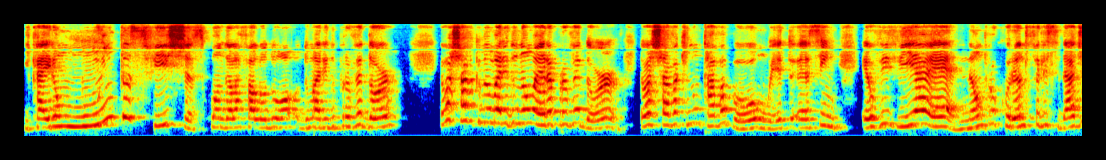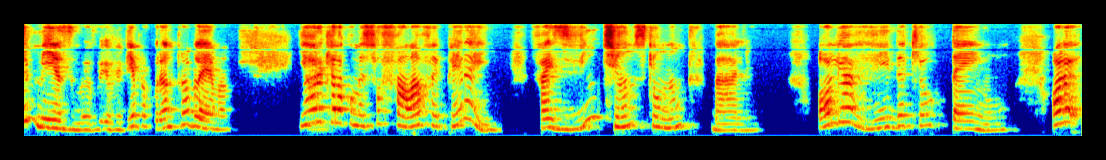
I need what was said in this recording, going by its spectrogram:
e caíram muitas fichas quando ela falou do, do marido provedor. Eu achava que meu marido não era provedor, eu achava que não estava bom. Eu, assim, eu vivia, é, não procurando felicidade mesmo, eu, eu vivia procurando problema. E a hora que ela começou a falar, eu falei: peraí, faz 20 anos que eu não trabalho. Olha a vida que eu tenho. Olha,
